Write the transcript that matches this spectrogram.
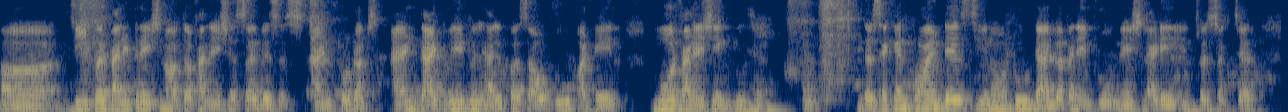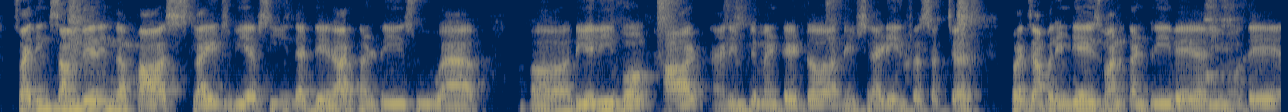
uh, deeper penetration of the financial services and products. And that way it will help us out to attain more financial inclusion the second point is, you know, to develop and improve national ID infrastructure. So I think somewhere in the past slides, we have seen that there are countries who have uh, really worked hard and implemented the national ID infrastructure. For example, India is one country where, you know, they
